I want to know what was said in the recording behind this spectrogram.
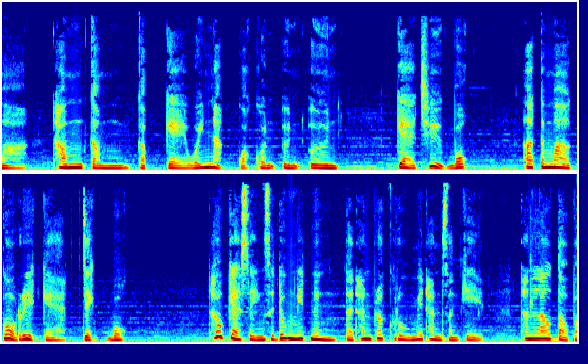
มาทำกรรมกับแกไว้หนักกว่าคนอื่นๆ แกชื่อบก อาตมาก็เรียกแกเจ็กบก เท่าแก่เสงสะดุ้งนิดหนึ่งแต่ท่านพระครูไม่ทันสังเกต ท่านเล่าต่อไป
